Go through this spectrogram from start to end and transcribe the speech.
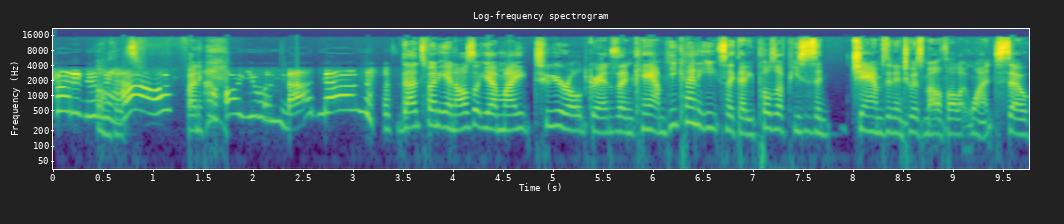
cut it in oh, half. Funny. Are you a madman? that's funny. And also, yeah, my two-year-old grandson Cam, he kind of eats like that. He pulls off pieces and jams it into his mouth all at once. So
